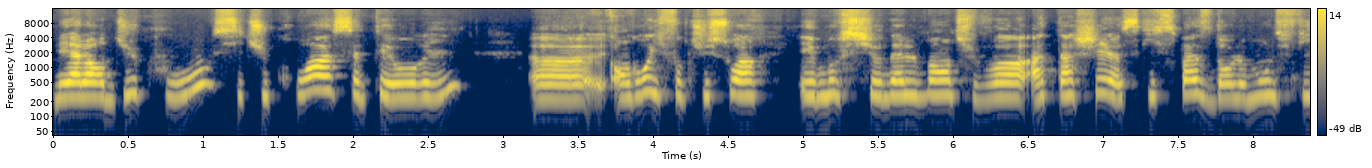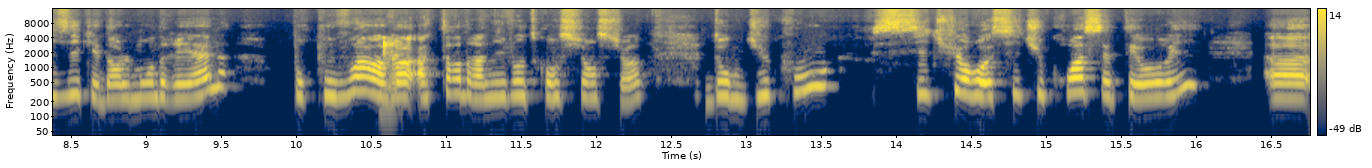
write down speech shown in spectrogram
Mais alors, du coup, si tu crois à cette théorie, en gros, il faut que tu sois émotionnellement, tu vois, attaché à ce qui se passe dans le monde physique et dans le monde réel pour pouvoir avoir, atteindre un niveau de conscience, tu vois. Donc, du coup, si tu, si tu crois cette théorie, euh,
